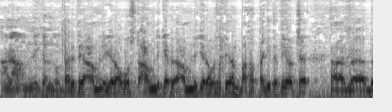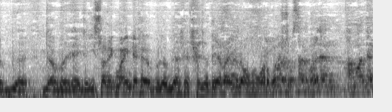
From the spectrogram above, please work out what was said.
আমি আমলিকের লোক। তাহলে তুই আমলিগের অবস্থা আমলিগের আমলিগের অবস্থা তুই এখন বাঁচার তাগিতে তুই হচ্ছে এই যে ইসলামিক মাইন্ডে সেজে তুই এখন এগুলো অপকার করিস স্যার বলেন আমাদের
